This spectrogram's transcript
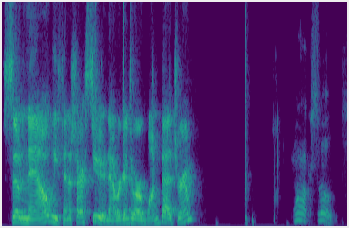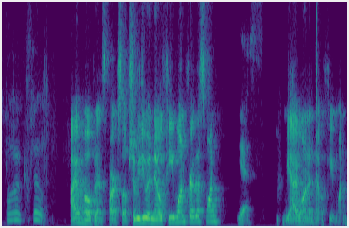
So now we finished our studio. Now we're gonna do our one bedroom. Park Slope, Park Slope. I'm hoping it's Park Slope. Should we do a no fee one for this one? Yes. Yeah, I want a no fee one.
